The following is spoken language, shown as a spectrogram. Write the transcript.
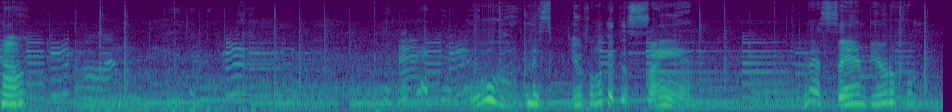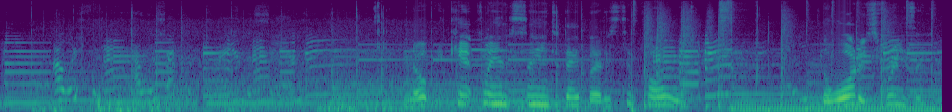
huh? Ooh, and it's beautiful. Look at the sand. Isn't that sand beautiful? I wish, I wish I could play in the sand. Nope, you can't play in the sand today, but it's too cold. The water's freezing.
